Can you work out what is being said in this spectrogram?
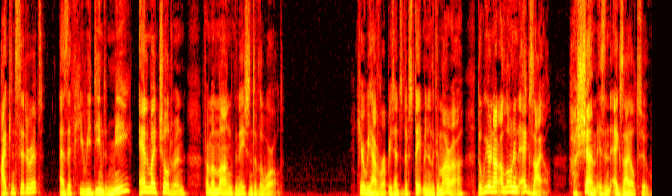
I consider it as if He redeemed me and my children from among the nations of the world. Here we have a representative statement in the Gemara that we are not alone in exile. Hashem is in exile too.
